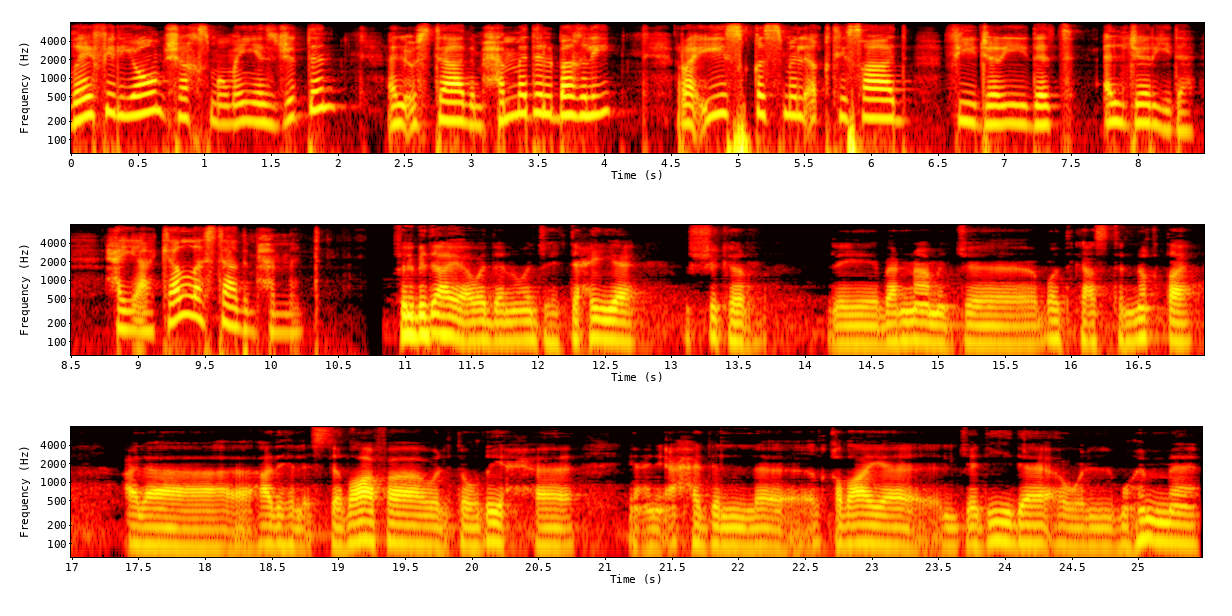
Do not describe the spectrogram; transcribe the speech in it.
ضيفي اليوم شخص مميز جدا الأستاذ محمد البغلي رئيس قسم الاقتصاد في جريدة الجريدة. حياك الله أستاذ محمد. في البداية أود أن أوجه التحية والشكر لبرنامج بودكاست النقطة على هذه الاستضافة ولتوضيح يعني أحد القضايا الجديدة أو المهمة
